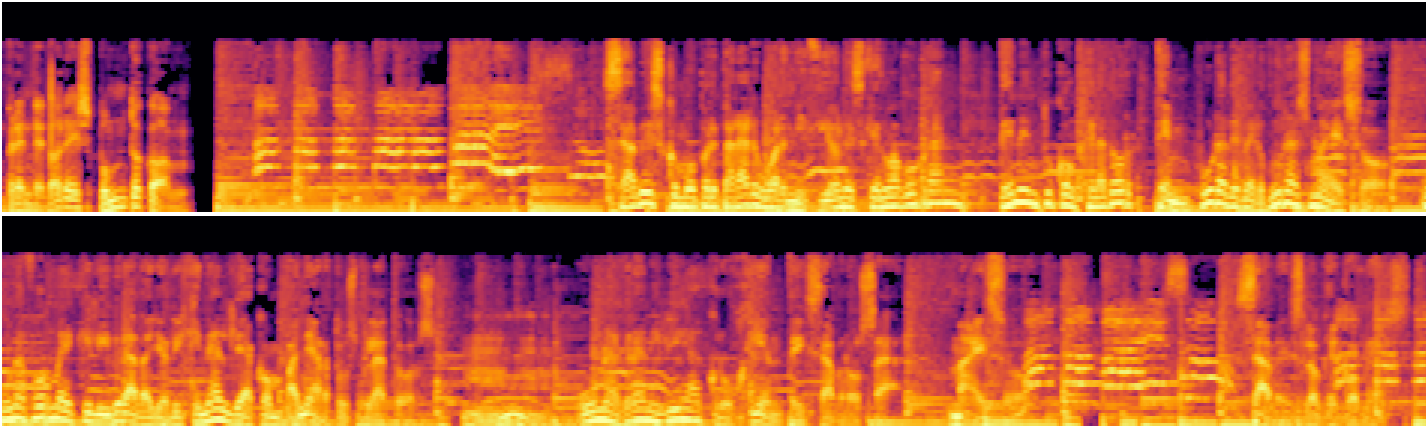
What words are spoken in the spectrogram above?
emprendedores.com. ¿Sabes cómo preparar guarniciones que no aburran? Ten en tu congelador tempura de verduras maeso, una forma equilibrada y original de acompañar tus platos. Mmm, una gran idea crujiente y sabrosa. Maeso. Sabes lo que comes.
